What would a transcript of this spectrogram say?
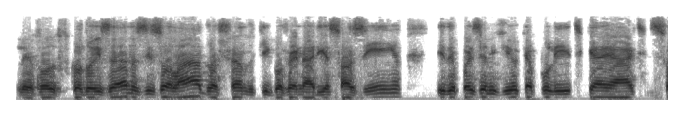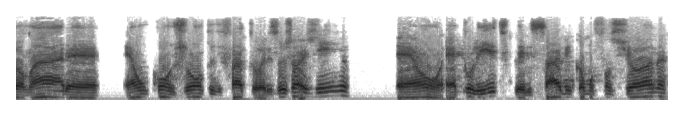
levou, ficou dois anos isolado, achando que governaria sozinho, e depois ele viu que a política é a arte de somar, é, é um conjunto de fatores. O Jorginho é, um, é político, ele sabe como funciona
